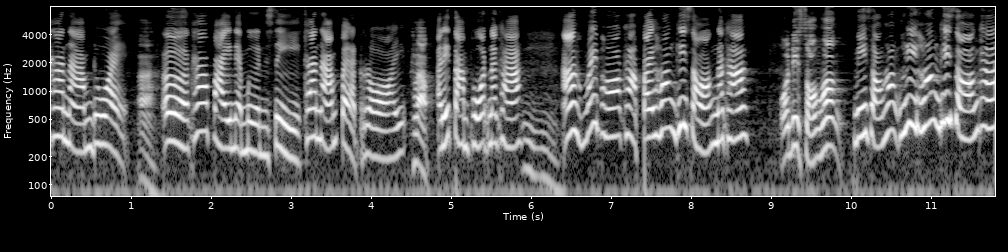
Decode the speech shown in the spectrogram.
ค่าน้ำด้วย อ่าเออค่าไฟเนี่ยหมื่นสี่ค่าน้ำแปดร้อยครับอันนี้ตามโพสต์นะคะ อืมอืมอะไม่พอค่ะ ไปห้องที่สองนะคะ โอ้นี่สองห้อง มีสองห้องนี่ห้องที่สองค่ะ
